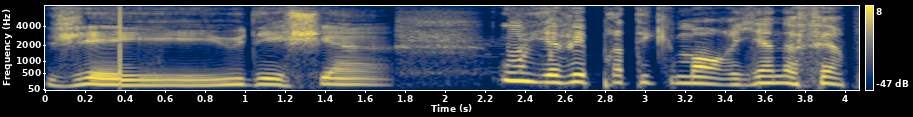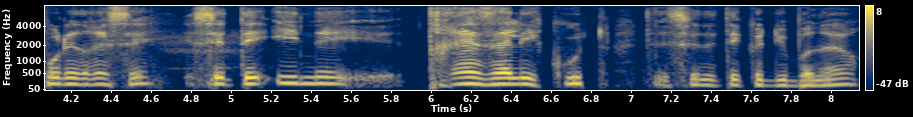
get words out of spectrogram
j'ai eu des chiens où il y avait pratiquement rien à faire pour les dresser. C'était inné, très à l'écoute, ce n'était que du bonheur.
